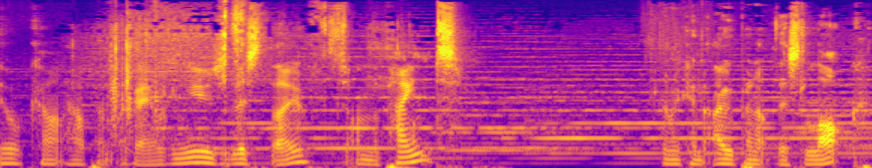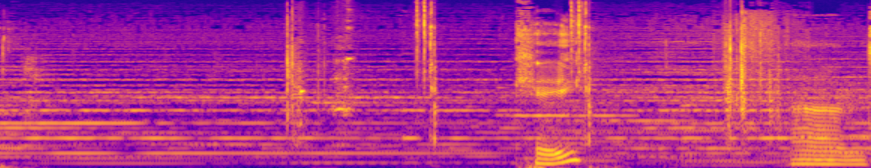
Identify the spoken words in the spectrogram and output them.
Still can't help him. Okay, we can use this though it's on the paint. Then we can open up this lock. Key. And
